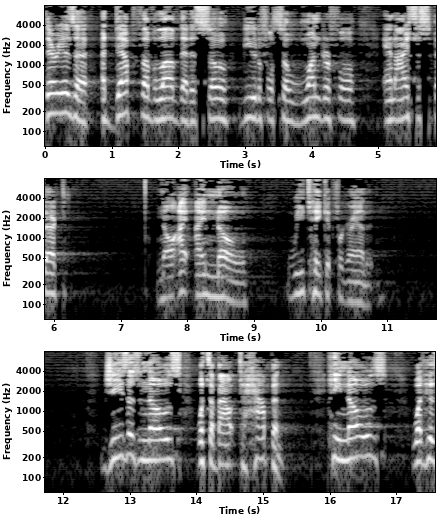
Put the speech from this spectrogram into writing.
There is a, a depth of love that is so beautiful, so wonderful, and I suspect, no, I, I know we take it for granted. Jesus knows what's about to happen. He knows what his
